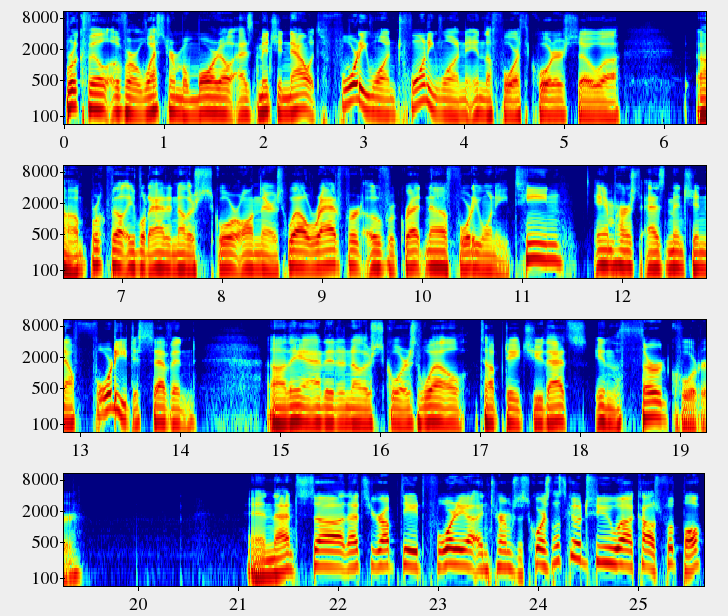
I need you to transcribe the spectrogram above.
Brookville over Western Memorial as mentioned now it's 41-21 in the fourth quarter. So uh, uh, Brookville able to add another score on there as well. Radford over Gretna 41-18. Amherst, as mentioned, now 40 to 7. Uh, they added another score as well to update you. That's in the third quarter. And that's uh, that's your update for you in terms of scores. Let's go to uh, college football.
